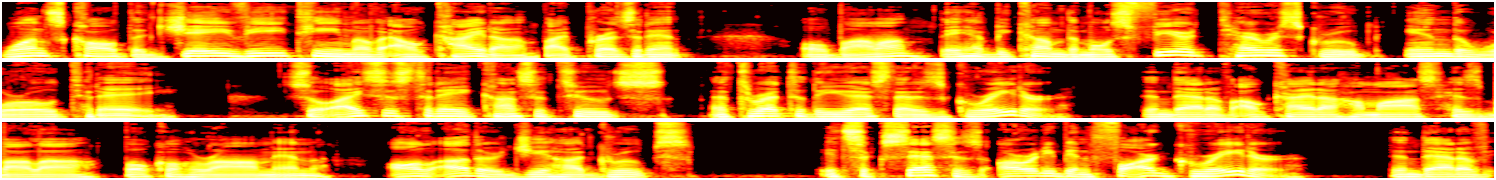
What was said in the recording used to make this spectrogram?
once called the JV team of Al Qaeda by President Obama. They have become the most feared terrorist group in the world today. So ISIS today constitutes a threat to the U.S. that is greater than that of Al Qaeda, Hamas, Hezbollah, Boko Haram, and all other jihad groups its success has already been far greater than that of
